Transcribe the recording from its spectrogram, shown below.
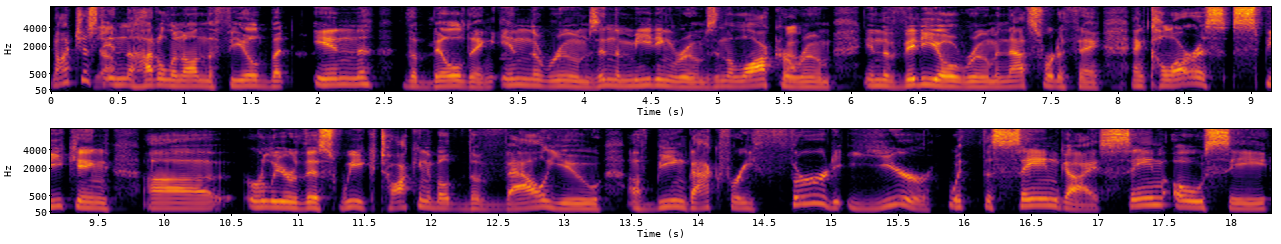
not just yeah. in the huddle and on the field, but in the building, in the rooms, in the meeting rooms, in the locker yeah. room, in the video room, and that sort of thing. And Collaros speaking uh, earlier this week, talking about the value of being back for a third year with the same guy, same OC,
